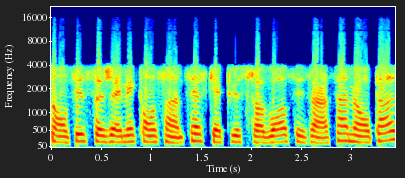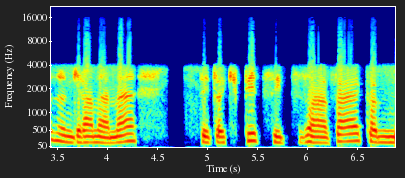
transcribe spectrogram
Son fils n'a jamais consenti à ce qu'elle puisse revoir ses enfants, mais on parle d'une grand-maman qui s'est occupée de ses petits-enfants comme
